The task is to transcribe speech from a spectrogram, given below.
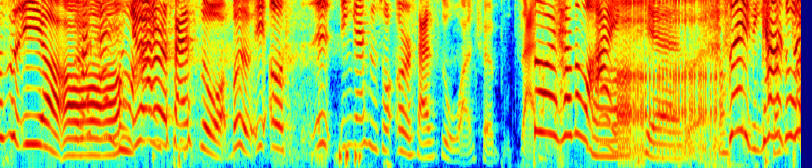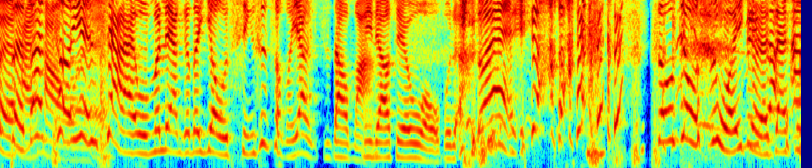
是一哦哦因。为二三四我不是一二应应该是说二三四我完全不在。对，他那么爱钱，所以你看这整段测验欸下来，我们两个的友情是怎么样，你知道吗？你了解我，我不了解。对，终究是我一个人在付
